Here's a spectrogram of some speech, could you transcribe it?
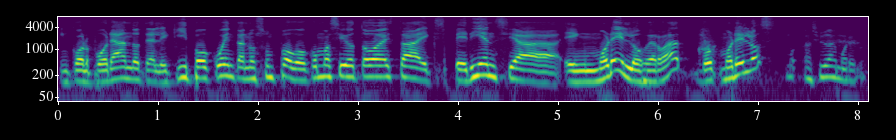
incorporándote al equipo? Cuéntanos un poco, ¿cómo ha sido toda esta experiencia en Morelos, verdad? ¿Morelos? Mo- la ciudad de Morelos.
